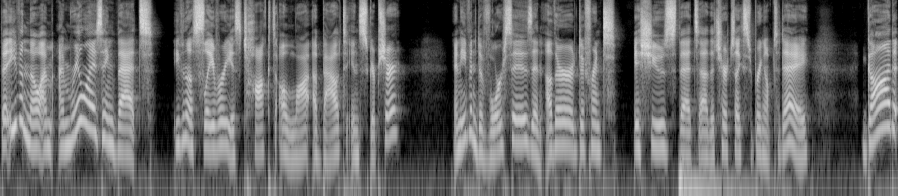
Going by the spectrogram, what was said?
That even though I'm I'm realizing that even though slavery is talked a lot about in scripture, and even divorces and other different issues that uh, the church likes to bring up today, God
